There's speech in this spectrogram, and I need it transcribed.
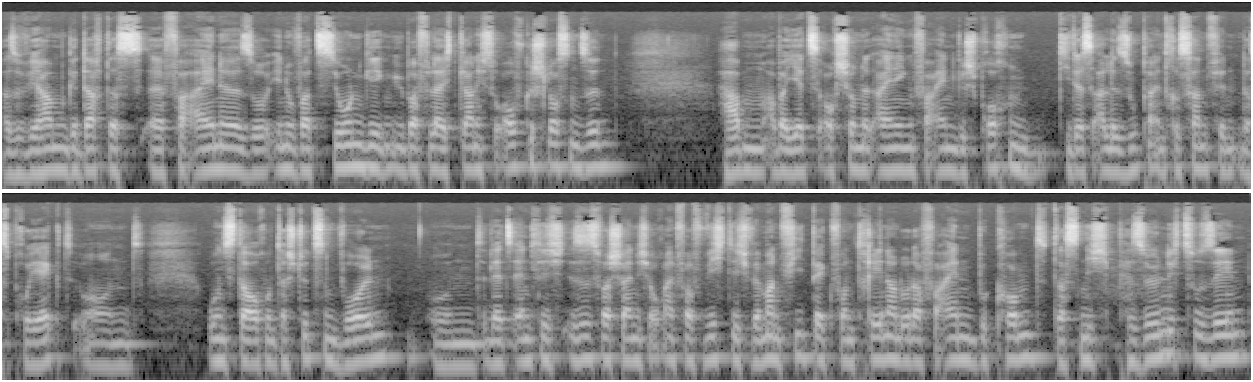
Also wir haben gedacht, dass äh, Vereine so Innovationen gegenüber vielleicht gar nicht so aufgeschlossen sind, haben aber jetzt auch schon mit einigen Vereinen gesprochen, die das alle super interessant finden, das Projekt und uns da auch unterstützen wollen. Und letztendlich ist es wahrscheinlich auch einfach wichtig, wenn man Feedback von Trainern oder Vereinen bekommt, das nicht persönlich zu sehen,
